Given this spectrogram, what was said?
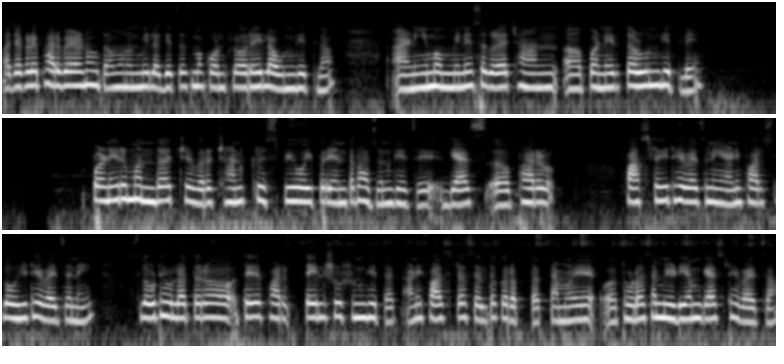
माझ्याकडे फार वेळ नव्हता म्हणून मी लगेचच मग कॉर्नफ्लॉवरही लावून घेतलं आणि मम्मीने सगळं छान पनीर तळून घेतले. पनीर मंद आचेवर छान क्रिस्पी होईपर्यंत भाजून घ्यायचे. गॅस फार फास्टही ठेवायचं नाही आणि फार स्लोही ठेवायचं नाही. स्लो ठेवला तर ते फार तेल शोषून घेतात आणि फास्ट असेल तर करपतात. त्यामुळे थोडासा मीडियम गॅस ठेवायचा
